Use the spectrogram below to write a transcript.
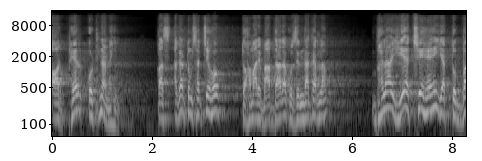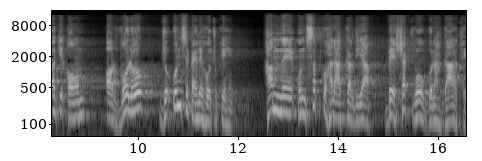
और फिर उठना नहीं। बस अगर तुम सच्चे हो तो हमारे बाप दादा को ज़िंदा कर लाओ। भला ये अच्छे हैं या तुब्बा की कौम और वो लोग जो उनसे पहले हो चुके हैं? हमने उन सबको हलाक कर दिया। बेशक वो गुनाहगार थे।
